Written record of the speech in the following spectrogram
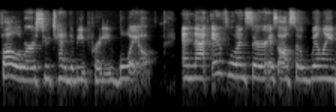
followers who tend to be pretty loyal. And that influencer is also willing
